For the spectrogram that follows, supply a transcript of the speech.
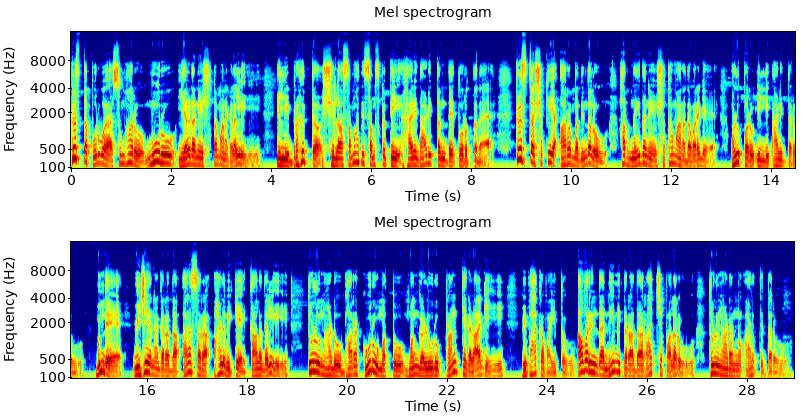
ಕ್ರಿಸ್ತ ಪೂರ್ವ ಸುಮಾರು ಮೂರು ಎರಡನೇ ಶತಮಾನಗಳಲ್ಲಿ ಇಲ್ಲಿ ಬೃಹತ್ ಶಿಲಾ ಸಮಾಧಿ ಸಂಸ್ಕೃತಿ ಹರಿದಾಡಿತ್ತಂತೆ ತೋರುತ್ತದೆ. ಕ್ರಿಸ್ತ ಶಕಿಯ ಆರಂಭದಿಂದಲೂ ಹದಿನೈದನೇ ಶತಮಾನದವರೆಗೆ ಅಳುಪರು ಇಲ್ಲಿ ಆಳಿದ್ದರು. ಮುಂದೆ ವಿಜಯನಗರದ ಅರಸರ ಆಳ್ವಿಕೆ ಕಾಲದಲ್ಲಿ ತುಳುನಾಡು, ಬಾರಕೂರು ಮತ್ತು ಮಂಗಳೂರು ಪ್ರಾಂತ್ಯಗಳಾಗಿ ವಿಭಾಗವಾಯಿತು. ಅವರಿಂದ ನೇಮಿತರಾದ ರಾಜ್ಯಪಾಲರು ತುಳುನಾಡನ್ನು ಆಳುತ್ತಿದ್ದರು.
